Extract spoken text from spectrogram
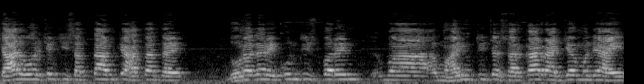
चार वर्षाची सत्ता आमच्या हातात आहे. दोन हजार एकोणतीस पर्यंत महायुतीचं सरकार राज्यामध्ये आहे.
